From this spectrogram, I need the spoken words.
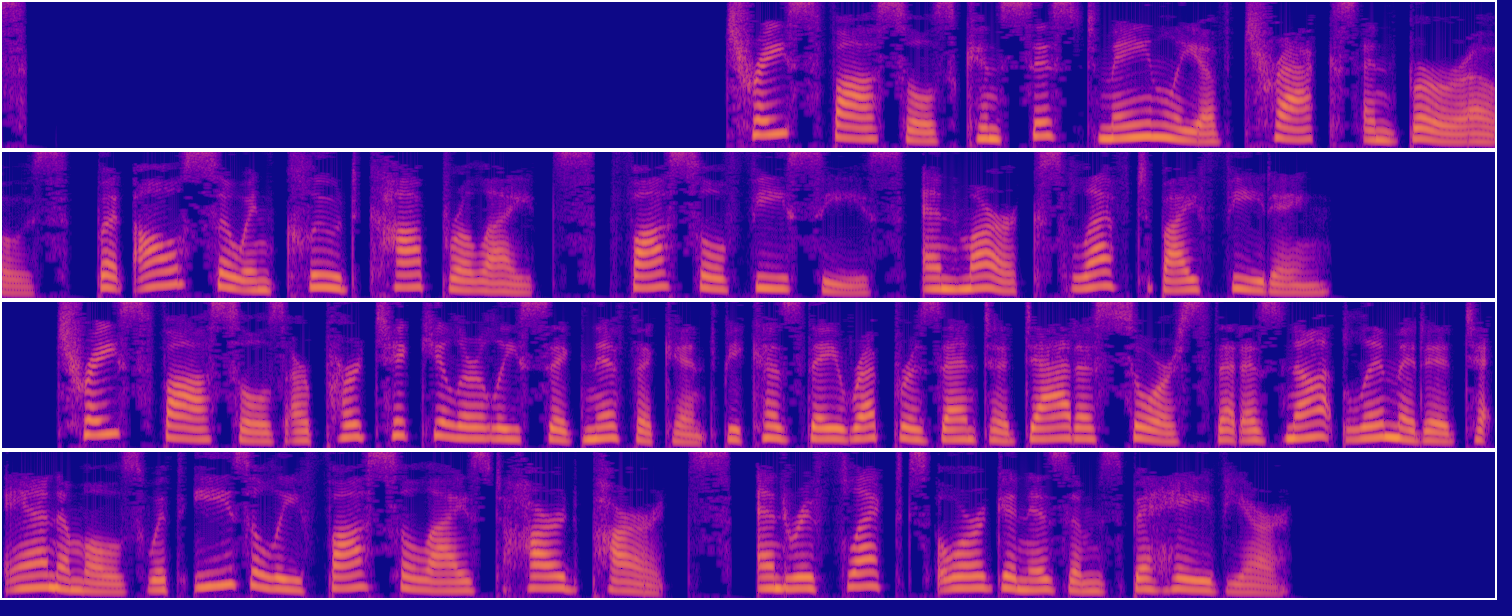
Trace fossils consist mainly of tracks and burrows, but also include coprolites fossil feces and marks left by feeding. Trace fossils are particularly significant because they represent a data source that is not limited to animals with easily fossilized hard parts, and reflects organisms' behavior.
